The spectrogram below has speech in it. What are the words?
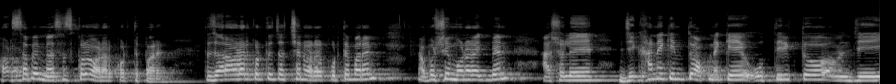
হোয়াটসঅ্যাপে মেসেজ করে অর্ডার করতে পারেন। যারা অর্ডার করতে চাচ্ছেন অর্ডার করতে পারেন। অবশ্যই মনে রাখবেন, আসলে যেখানে কিন্তু আপনাকে অতিরিক্ত যেই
